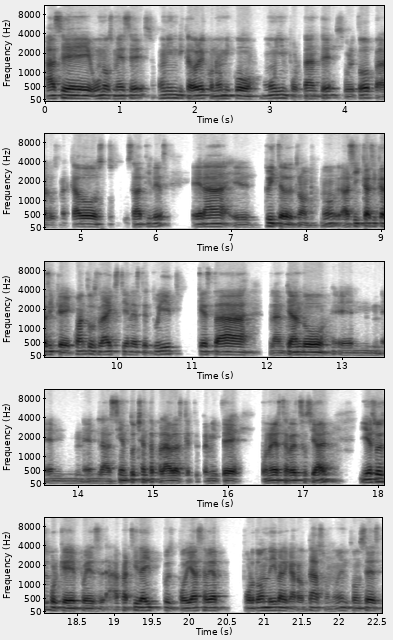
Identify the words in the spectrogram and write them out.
hace unos meses un indicador económico muy importante, sobre todo para los mercados usátiles, era el Twitter de Trump. Así casi, casi que cuántos likes tiene este tweet, qué está planteando en, en, las 180 palabras que te permite poner esta red social. Y eso es porque, pues, a partir de ahí, pues, podías saber por dónde iba el garrotazo, ¿no? Entonces,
